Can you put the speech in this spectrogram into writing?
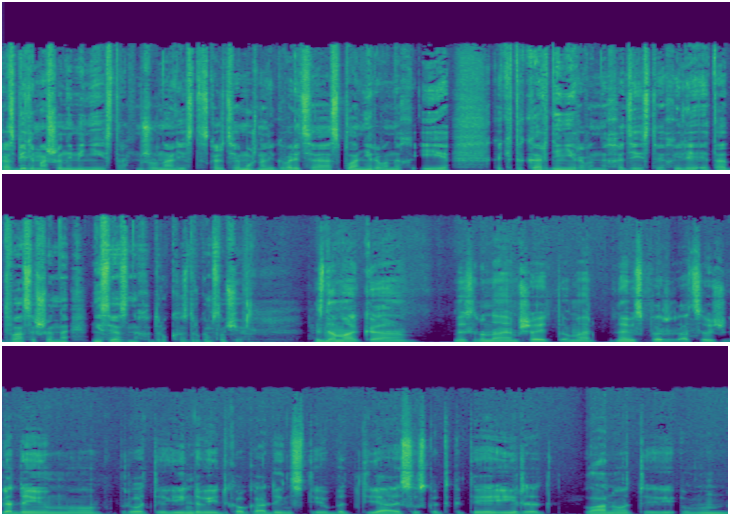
Разбили машины министра, журналиста. Скажите, можно ли говорить о спланированных и каких-то координированных действиях? Или это два совершенно не связанных друг с другом случаев? Es domāju, ka mēs runājam šeit tomēr nevis par atsevišķu gadījumu, proti, individu kaut kādu iniciatīvu, bet jā, es uzskatu, ka tie ir plānoti un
